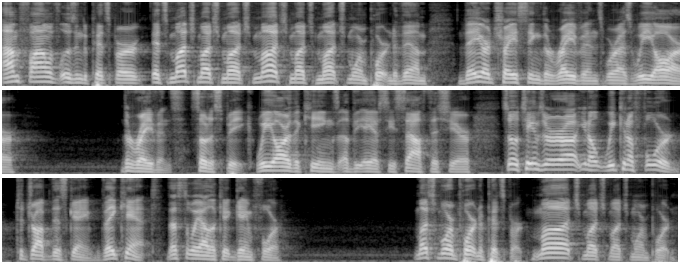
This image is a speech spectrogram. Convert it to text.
I'm fine with losing to Pittsburgh. It's much, much, much, much, much, much more important to them. They are chasing the Ravens, whereas we are the Ravens, so to speak. We are the kings of the AFC South this year. So teams are, uh, you know, we can afford to drop this game. They can't. That's the way I look at game four. Much more important to Pittsburgh. Much, much, much more important.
